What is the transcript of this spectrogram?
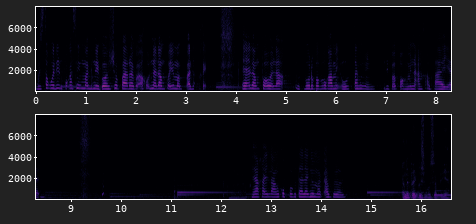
Gusto ko din po kasi magnegosyo para ako na lang po yung magpalaki. Kaya lang po wala, puro pa po kami utang eh. Hindi pa po kami nakakabayad. Kaya kailangan ko po talaga mag-abroad. Ano pa yung gusto mo sabihin?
